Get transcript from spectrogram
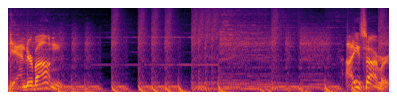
Gander Mountain, Ice Armor,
